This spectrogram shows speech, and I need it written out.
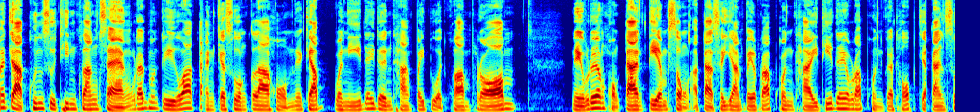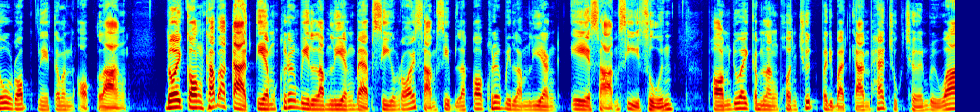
มาจากคุณสุทินคลังแสงรัฐมนตรีว่าการกระทรวงกลาโหมนะครับ วันนี้ได้เดินทางไปตรวจความพร้อม ในเรื่องของการเตรียมส่งอากาศยานไปรับคนไทยที่ได้รับผลกระทบจากการสู้รบในตะวันออกกลาง โดยกองทัพอากาศเตรียมเครื่องบินลำเลียงแบบ 430 แล้วก็เครื่องบินลำเลียง A340 พร้อมด้วยกำลังพลชุดปฏิบัติการแพทย์ฉุกเฉินหรือว่า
